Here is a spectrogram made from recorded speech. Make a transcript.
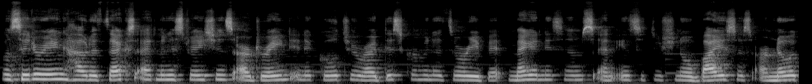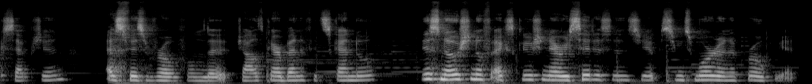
Considering how the tax administrations are drained in a culture where discriminatory mechanisms and institutional biases are no exception, as visible from the childcare benefit scandal, this notion of exclusionary citizenship seems more than appropriate.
